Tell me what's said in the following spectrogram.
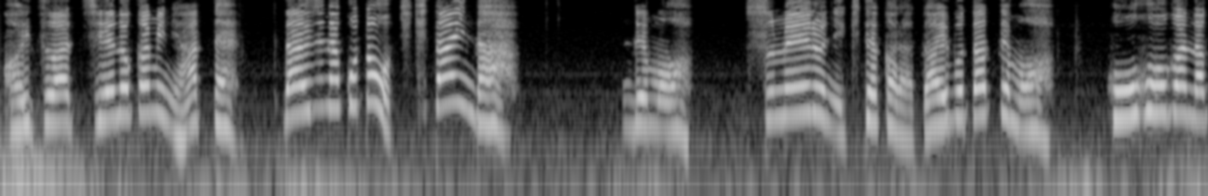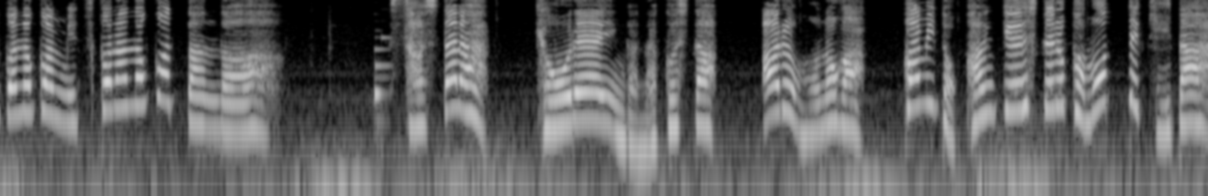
こいつは知恵の神に会って大事なことを聞きたいんだ。でもスメールに来てからだいぶ経っても方法がなかなか見つからなかったんだ。そしたら教霊院がなくしたあるものが神と関係してるかもって聞いた。だか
